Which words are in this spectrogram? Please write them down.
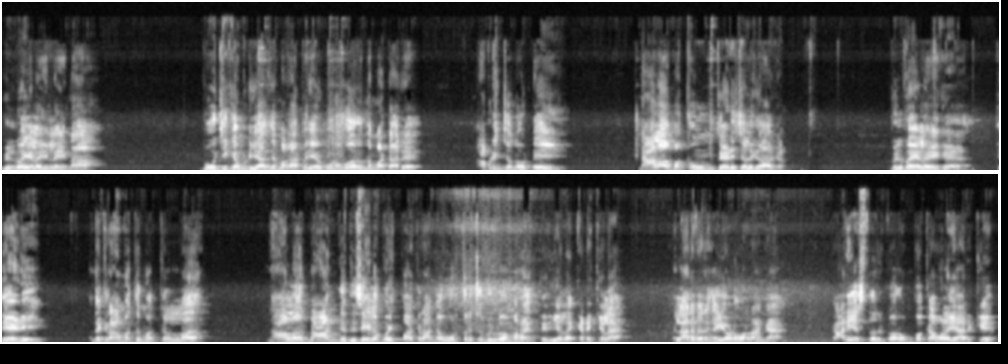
வில்வ இலை இல்லைன்னா பூஜிக்க முடியாது. மகாபெரியர் உணவு அருந்த மாட்டார். அப்படின்னு சொல்லிவிட்டு நாலா பக்கம் தேடி செல்கிறார்கள். வில்வ இலையை தேடி அந்த கிராமத்து மக்கள்லாம் நாலு நான்கு திசையில் போய் பார்க்குறாங்க. ஒருத்தருக்கும் வில்வ மரம் தெரியலை கிடைக்கல. எல்லாரும் வெறுங்கையோடு வர்றாங்க. காரியஸ்தருக்கும் ரொம்ப கவலையாக இருக்குது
